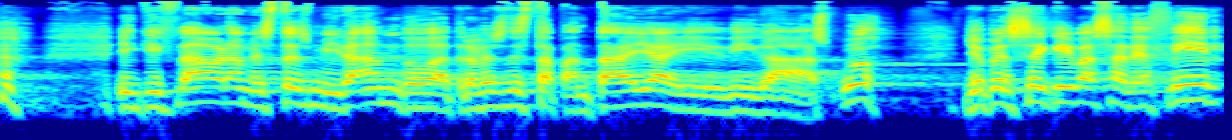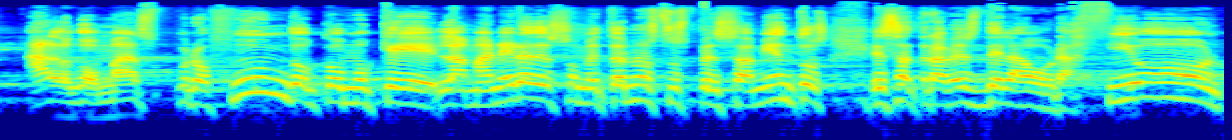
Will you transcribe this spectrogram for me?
y quizá ahora me estés mirando a través de esta pantalla y digas, yo pensé que ibas a decir algo más profundo, como que la manera de someter nuestros pensamientos es a través de la oración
